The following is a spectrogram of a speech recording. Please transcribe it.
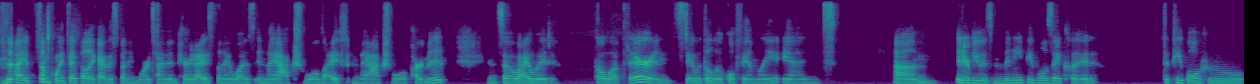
I, at some points I felt like I was spending more time in paradise than I was in my actual life in my actual apartment. And so I would go up there and stay with the local family and um, interview as many people as I could. The people who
